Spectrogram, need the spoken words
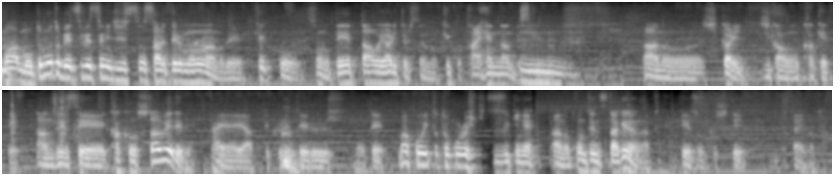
んまあもともと別々に実装されてるものなので結構そのデータをやり取りするの結構大変なんですけど、うん。あのしっかり時間をかけて安全性確保した上でね、はい。えーやってくれてるので、まあ、こういったところ引き続きねあのコンテンツだけじゃなくて継続していきたいなと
